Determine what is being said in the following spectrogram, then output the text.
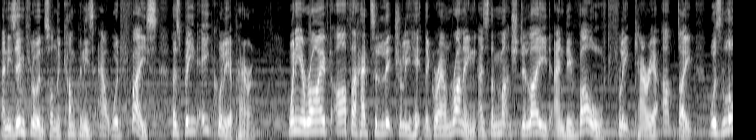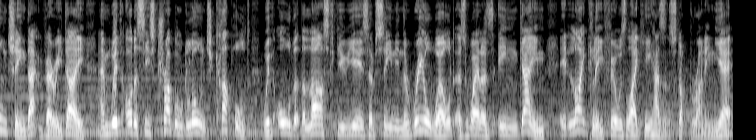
and his influence on the company's outward face has been equally apparent when he arrived Arthur had to literally hit the ground running as the much delayed and evolved Fleet Carrier update was launching that very day and with Odyssey's troubled launch coupled with all that the last few years have seen in the real world as well as in game it likely feels like he hasn't stopped running yet.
